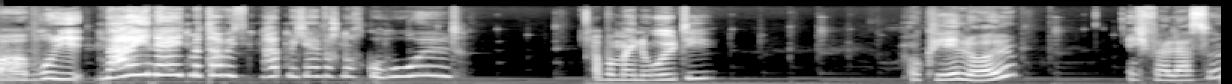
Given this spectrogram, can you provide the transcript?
Oh, Brudi. Nein, Hate hat mich einfach noch geholt. Aber meine Ulti. Okay, lol. Ich verlasse.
